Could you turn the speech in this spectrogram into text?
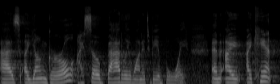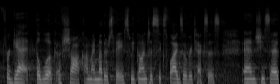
as a young girl, I so badly wanted to be a boy. And I, I can't forget the look of shock on my mother's face. We'd gone to Six Flags over Texas, and she said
